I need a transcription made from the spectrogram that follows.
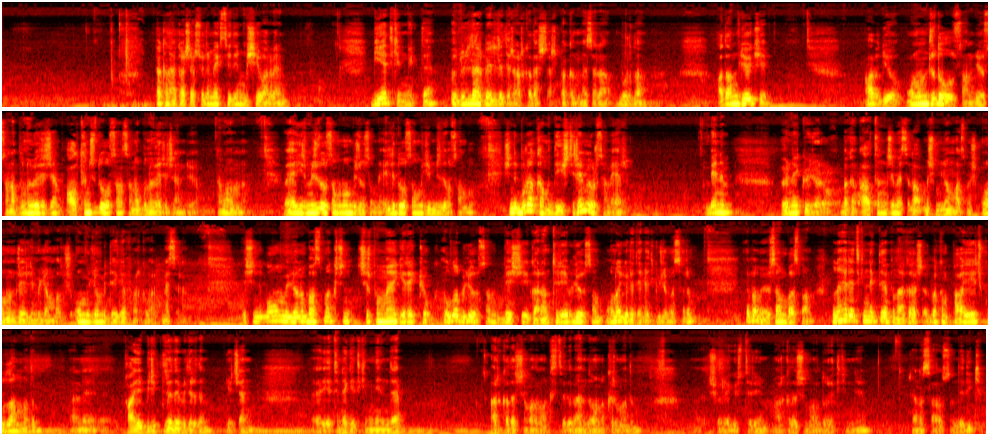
Bakın arkadaşlar söylemek istediğim bir şey var benim. Bir etkinlikte ödüller bellidir arkadaşlar. Bakın mesela burada adam diyor ki abi diyor 10. da olsan diyor sana bunu vereceğim. 6. da olsan sana bunu vereceğim diyor. Tamam mı? Veya 20. de olsam bunu 11. de olsam bunu. 50 de olsam bu 20. de olsam bu. Şimdi bu rakamı değiştiremiyorsam eğer benim örnek veriyorum. Bakın 6. mesela 60 milyon basmış. 10. 50 milyon basmış. 10 milyon bir DG farkı var mesela. E şimdi bu 10 milyonu basmak için çırpınmaya gerek yok. Olabiliyorsam 5'i garantileyebiliyorsam ona göre devlet gücü basarım. Yapamıyorsam basmam. Bunu her etkinlikte yapın arkadaşlar. Bakın payı hiç kullanmadım. Yani payı biriktirebilirdim. Geçen e, yetenek etkinliğinde arkadaşım almak istedi. Ben de onu kırmadım. E, Şöyle göstereyim. Arkadaşım aldı o etkinliği. Canı sağ olsun dedik.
